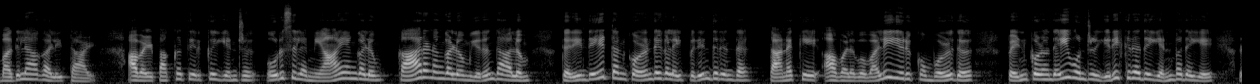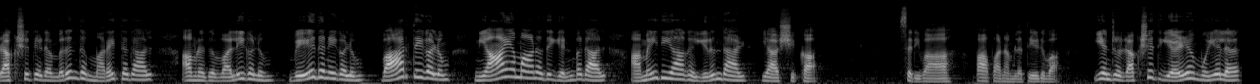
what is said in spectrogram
பதிலாக அளித்தாள். அவள் பக்கத்திற்கு என்று ஒரு சில நியாயங்களும் காரணங்களும் இருந்தாலும் தெரிந்தே தன் குழந்தைகளை பிரிந்திருந்த தனக்கே அவ்வளவு வழி இருக்கும் பொழுது பெண் குழந்தை ஒன்று இருக்கிறது என்பதையே ரக்ஷித்திடமிருந்து மறைத்ததால் அவனது வழிகளும் வேதனைகளும் வார்த்தைகளும் நியாயமானது என்பதால் அமைதியாக இருந்தாள் யாஷிகா. சரிவா பாப்பா நம்மள தேடுவா. என்று ரக்ஷித் எழ முயல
